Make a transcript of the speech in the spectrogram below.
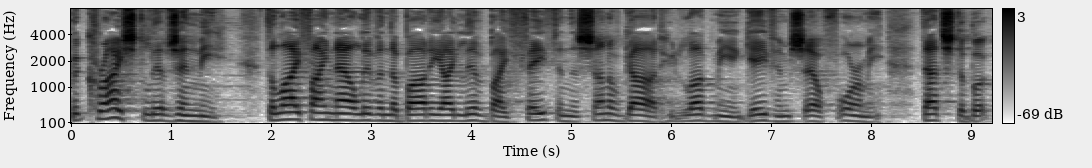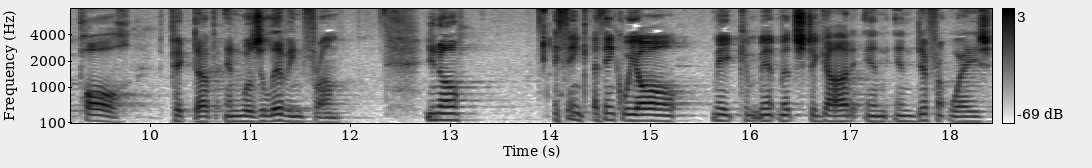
but Christ lives in me. The life I now live in the body, I live by faith in the Son of God who loved me and gave himself for me." That's the book Paul picked up and was living from. You know, I think I think we all make commitments to God in, in different ways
